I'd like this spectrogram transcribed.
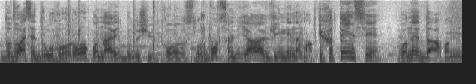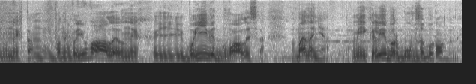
До 22-го року, навіть будучи військовослужбовцем, я війни не мав. Піхотинці, вони да, вони, у них там вони воювали, у них і бої відбувалися. В мене ні. Мій калібр був заборонений.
